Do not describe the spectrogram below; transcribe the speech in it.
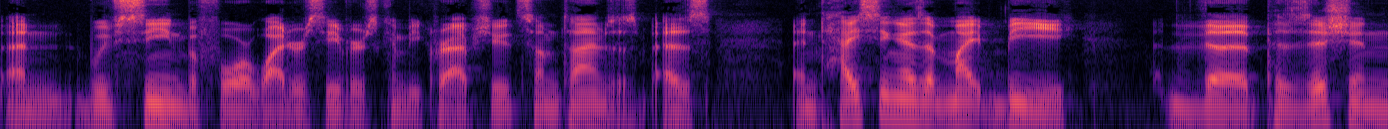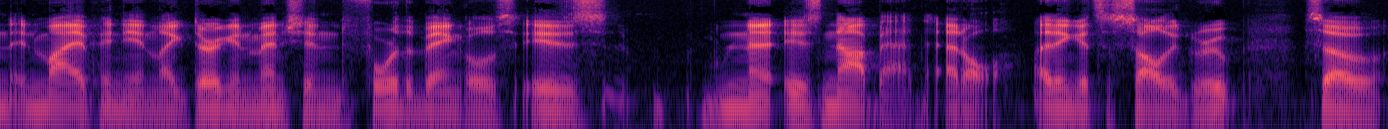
And we've seen before wide receivers can be crapshoots sometimes, as, as enticing as it might be the position, in my opinion, like Durgan mentioned, for the Bengals is is not bad at all. I think it's a solid group. So,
